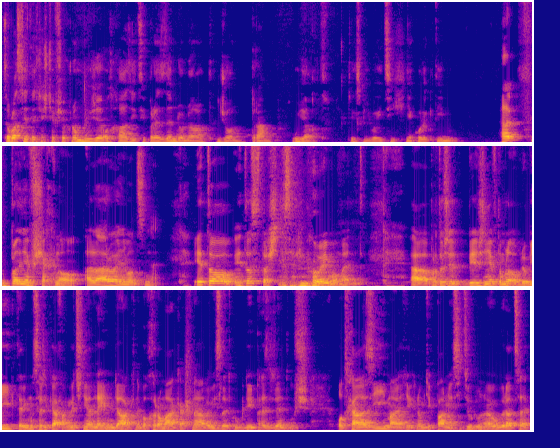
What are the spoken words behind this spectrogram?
Co vlastně teď ještě všechno může odcházející prezident Donald John Trump udělat těch zbývajících několik týdnů? Hele, úplně všechno, ale zároveň moc ne. Je to, je to strašně zajímavý moment, a protože běžně v tomhle období, který mu se říká v angličtině lame duck nebo chromá kachna ve výsledku, kdy prezident už odchází, má jenom těch pár měsíců do inaugurace,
